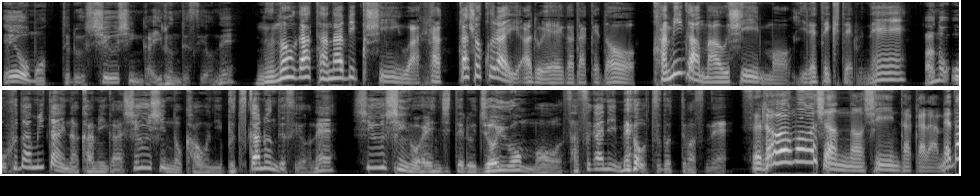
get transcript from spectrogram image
絵を持ってる終身がいるんですよね。布がたなびくシーンは100箇所くらいある映画だけど、紙が舞うシーンも入れてきてるね。あのお札みたいな紙が終身の顔にぶつかるんですよね。終身を演じてるジョイオンもさすがに目をつぶってますね。スローモーションのシーンだから目立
